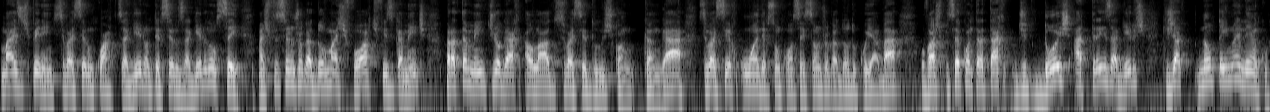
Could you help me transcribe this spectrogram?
mais experiente. Se vai ser um quarto zagueiro, um terceiro zagueiro, não sei, mas precisa ser um jogador mais forte fisicamente para também jogar ao lado. Se vai ser do Luiz Cangá, se vai ser o Anderson Conceição, jogador do Cuiabá. O Vasco precisa contratar de dois a três zagueiros que já não tem no elenco.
